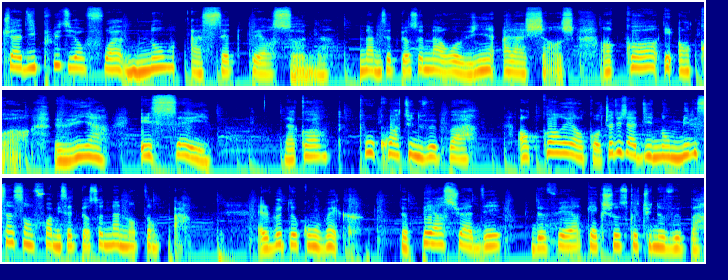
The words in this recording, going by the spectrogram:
Tu as dit plusieurs fois non à cette personne. mais cette personne-là revient à la charge. Encore et encore. Viens, essaye. D'accord? Pourquoi tu ne veux pas? Encore et encore. Tu as déjà dit non 1500 fois, mais cette personne-là n'entend pas. Elle veut te convaincre, te persuader de faire quelque chose que tu ne veux pas.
